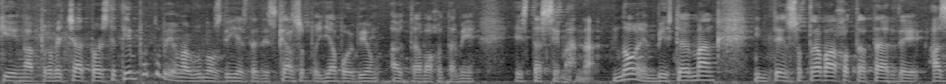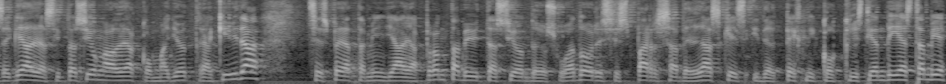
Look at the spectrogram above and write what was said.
quieren aprovechar todo este tiempo. Tuvieron algunos días de descanso, pero ya volvieron al trabajo también esta semana. No en Wisterman, intenso trabajo, tratar de arreglar la situación ahora con mayor tranquilidad. Se espera también ya la pronta habilitación de los jugadores Esparza, Velázquez y del técnico Cristian Díaz también,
